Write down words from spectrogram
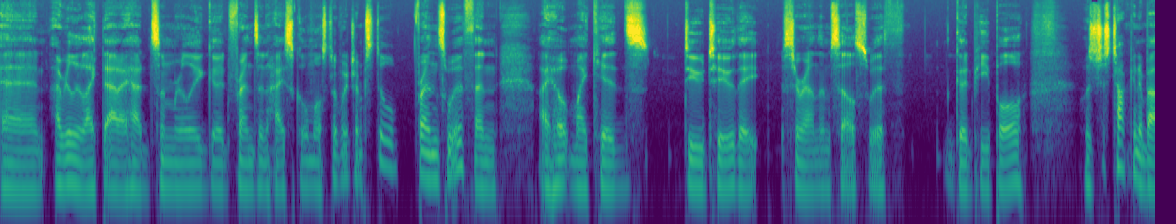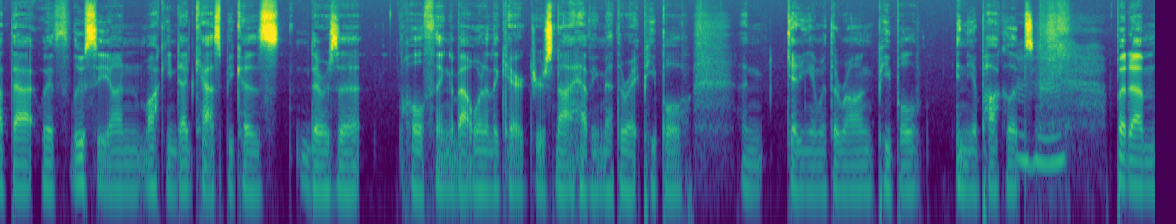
And I really like that. I had some really good friends in high school, most of which I'm still friends with, and I hope my kids do too. They surround themselves with good people. Was just talking about that with Lucy on Walking Dead cast because there was a whole thing about one of the characters not having met the right people and getting in with the wrong people in the apocalypse. But um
